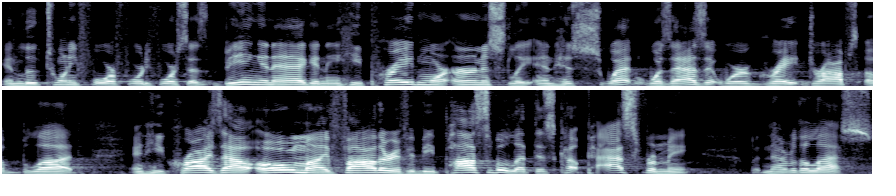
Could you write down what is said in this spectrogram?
In Luke 24 44 says, Being in agony, he prayed more earnestly, and his sweat was as it were great drops of blood. And he cries out, Oh, my Father, if it be possible, let this cup pass from me. But nevertheless,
